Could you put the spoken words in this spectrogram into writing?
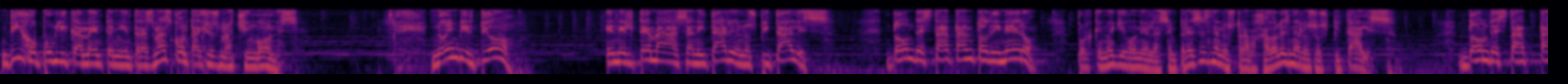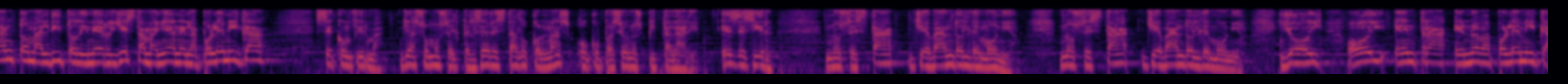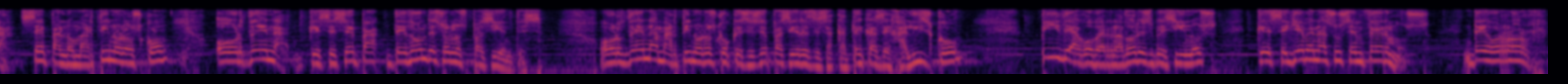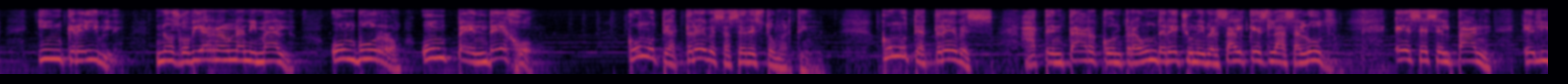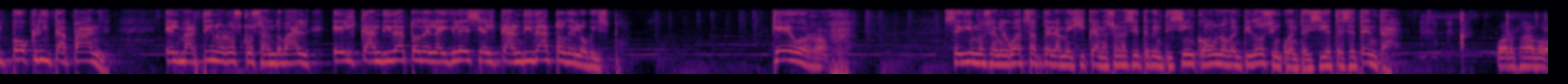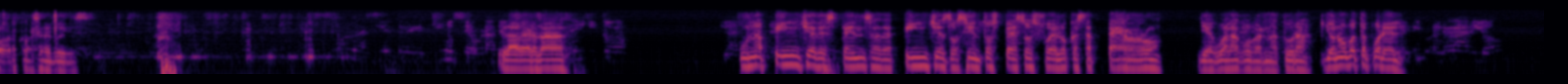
Dijo públicamente, mientras más contagios, más chingones. No invirtió en el tema sanitario, en hospitales. ¿Dónde está tanto dinero? Porque no llegó ni a las empresas, ni a los trabajadores, ni a los hospitales. ¿Dónde está tanto maldito dinero? Y esta mañana en la polémica se confirma, ya somos el tercer estado con más ocupación hospitalaria. Es decir, nos está llevando el demonio, nos está llevando el demonio. Y hoy, hoy entra en nueva polémica, sépanlo, Martín Orozco ordena que se sepa de dónde son los pacientes Ordena a Martín Orozco que se sepa si eres de Zacatecas, de Jalisco. Pide a gobernadores vecinos que se lleven a sus enfermos. De horror. Increíble. Nos gobierna un animal, un burro, un pendejo. ¿Cómo te atreves a hacer esto, Martín? ¿Cómo te atreves a atentar contra un derecho universal que es la salud? Ese es el PAN, el hipócrita PAN, el Martín Orozco Sandoval, el candidato de la iglesia, el candidato del obispo. ¡Qué horror! Seguimos en el WhatsApp de la mexicana, son las 725-122-5770. Por favor, José Luis. La verdad, una pinche despensa de pinches 200 pesos fue lo que este perro llegó a la gobernatura. Yo no voté por él,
